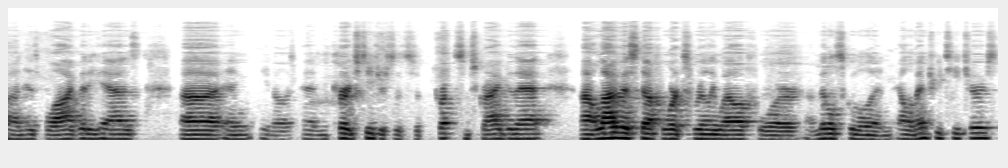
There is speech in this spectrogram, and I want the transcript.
on his blog that he has, uh, and, you know, and encourage teachers to subscribe to that. Uh, a lot of this stuff works really well for uh, middle school and elementary teachers.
